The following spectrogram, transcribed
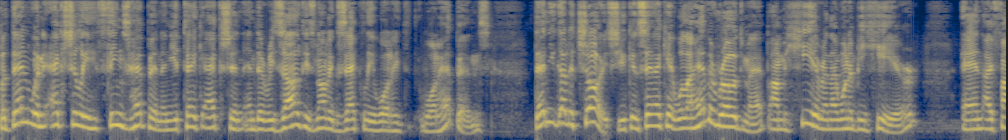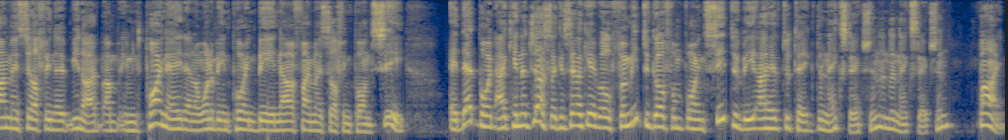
But then, when actually things happen and you take action, and the result is not exactly what it what happens, then you got a choice. You can say, okay, well, I have a roadmap. I'm here and I want to be here. And I find myself in a, you know, I'm in point A and I want to be in point B. Now I find myself in point C. At that point, I can adjust. I can say, okay, well, for me to go from point C to B, I have to take the next action and the next action. Fine.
